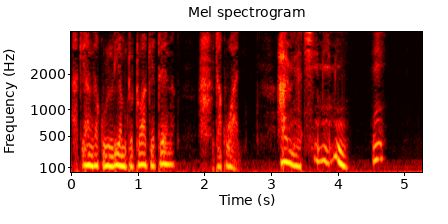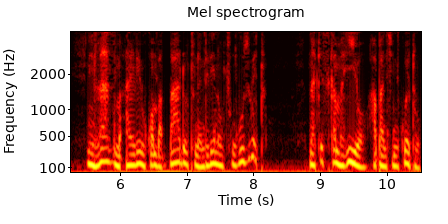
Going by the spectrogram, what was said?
akianza kulilia mtoto wake tena itakuwaje? Hayo niachie mimi. Eh? ni lazima aelewe kwamba bado tunaendelea na uchunguzi wetu. Na kesi kama hiyo hapa nchini kwetu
